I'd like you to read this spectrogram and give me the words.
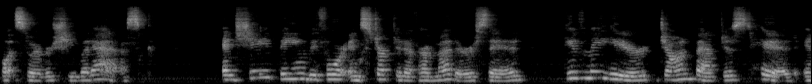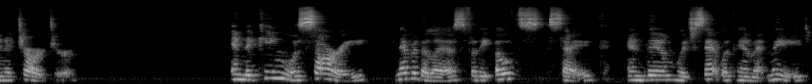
whatsoever she would ask. And she, being before instructed of her mother, said, Give me here John Baptist's head in a charger. And the king was sorry Nevertheless, for the oath's sake, and them which sat with him at meat,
